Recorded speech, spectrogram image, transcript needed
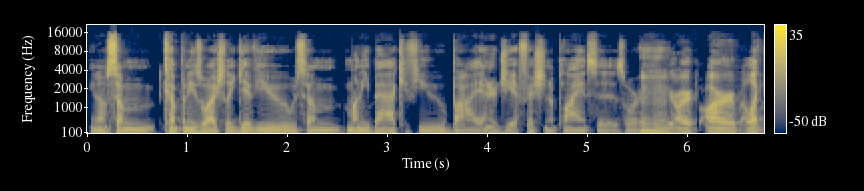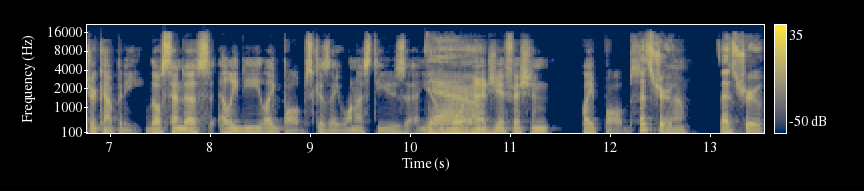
you know, some companies will actually give you some money back if you buy energy efficient appliances or Mhm. our, our electric company, they'll send us LED light bulbs because they want us to use, you know, more energy efficient light bulbs. That's true. you know? That's true.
